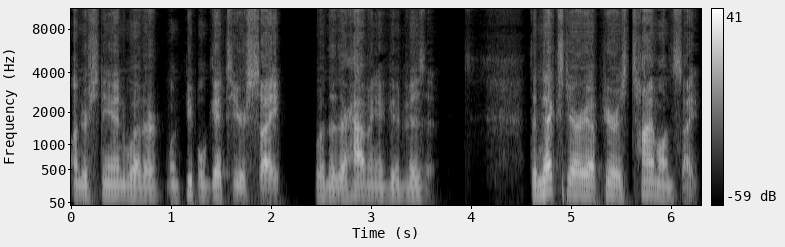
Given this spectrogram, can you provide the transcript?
understand whether when people get to your site, whether they're having a good visit. The next area up here is time on site.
